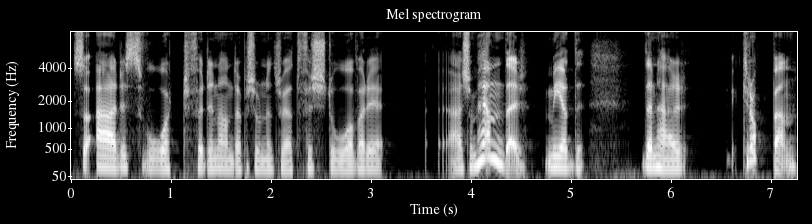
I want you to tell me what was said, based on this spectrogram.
så är det svårt för den andra personen tror jag att förstå vad det är som händer med den här kroppen.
